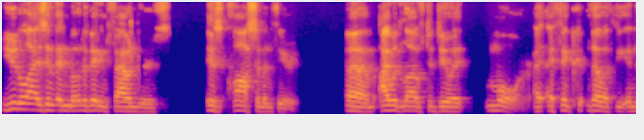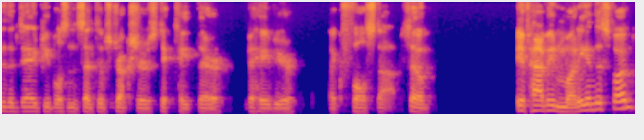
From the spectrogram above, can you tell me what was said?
utilizing and motivating founders is awesome in theory. Um, I would love to do it more. I, I, think, though, at the end of the day, people's incentive structures dictate their behavior, like full stop. So, if having money in this fund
